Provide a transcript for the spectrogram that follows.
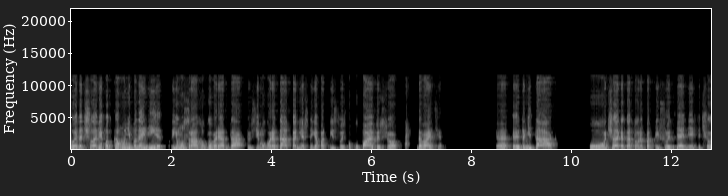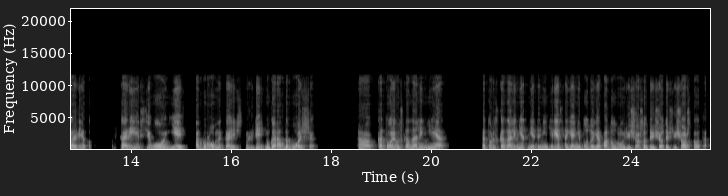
этот человек, вот кому не подойди, ему сразу говорят «да». То есть ему говорят «да, конечно, я подписываюсь, покупаю, это все, давайте». Э, это не так. У человека, который подписывает 5-10 человек, скорее всего, есть огромное количество людей, ну гораздо больше, а, которые ему сказали «нет», которые сказали «нет, мне это неинтересно, я не буду, я подумаю» или еще что-то, еще что-то, еще что-то.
